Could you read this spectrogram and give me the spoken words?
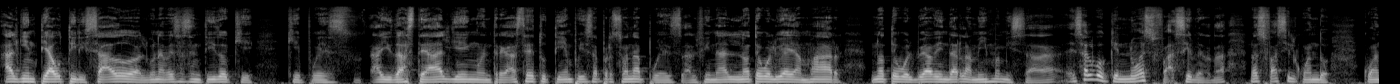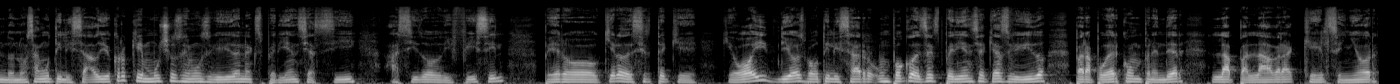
alguien te ha utilizado? ¿Alguna vez has sentido que que pues ayudaste a alguien o entregaste tu tiempo y esa persona pues al final no te volvió a llamar, no te volvió a brindar la misma amistad. Es algo que no es fácil, ¿verdad? No es fácil cuando, cuando nos han utilizado. Yo creo que muchos hemos vivido una experiencia así, ha sido difícil, pero quiero decirte que, que hoy Dios va a utilizar un poco de esa experiencia que has vivido para poder comprender la palabra que el Señor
